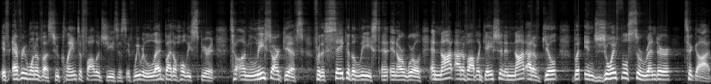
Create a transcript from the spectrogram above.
If every one of us who claim to follow Jesus, if we were led by the Holy Spirit to unleash our gifts for the sake of the least in our world, and not out of obligation and not out of guilt, but in joyful surrender to God,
